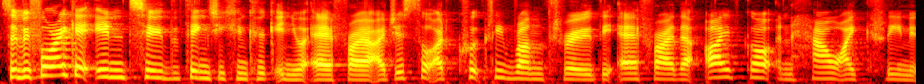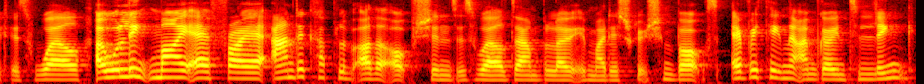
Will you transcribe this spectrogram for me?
So before I get into the things you can cook in your air fryer, I just thought I'd quickly run through the air fryer that I've got and how I clean it as well. I will link my air fryer and a couple of other options as well down below in my description box. Everything that I'm going to link,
